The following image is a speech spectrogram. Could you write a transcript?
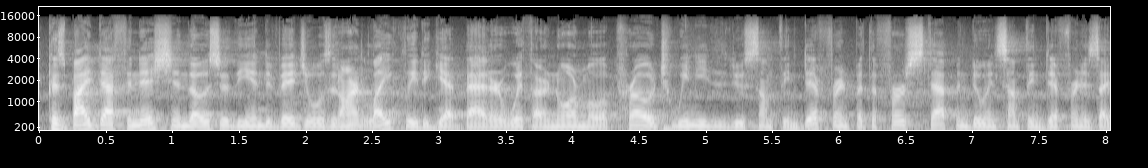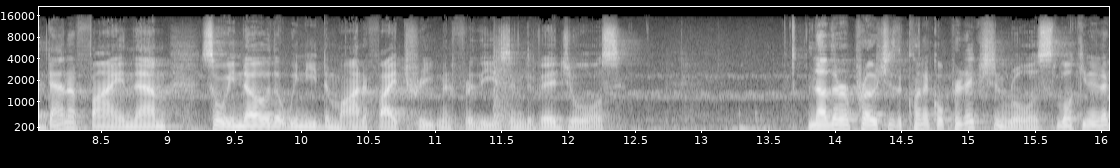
Because by definition, those are the individuals that aren't likely to get better with our normal approach. We need to do something different, but the first step in doing something different is identifying them so we know that we need to modify treatment for these individuals. Another approach is the clinical prediction rules, looking at a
